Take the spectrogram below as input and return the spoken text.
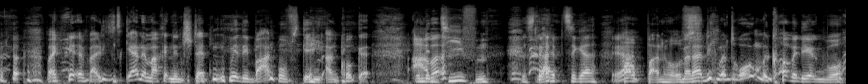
weil, weil ich es gerne mache in den Städten, mir die Bahnhofsgegend angucke. In Aber den Tiefen des Leipziger ja, Hauptbahnhofs. Man hat nicht mal Drogen bekommen irgendwo.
